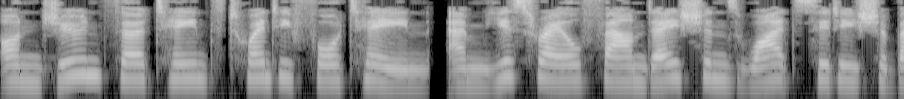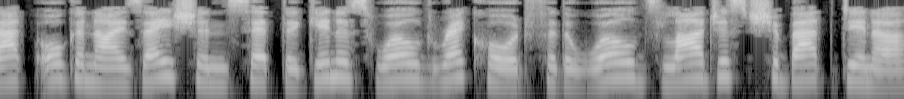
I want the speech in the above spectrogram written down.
On June 13, 2014, Am Yisrael Foundation's White City Shabbat organization set the Guinness World Record for the world's largest Shabbat dinner.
